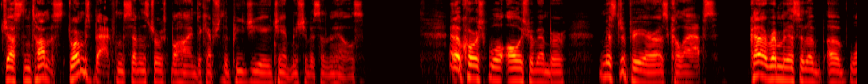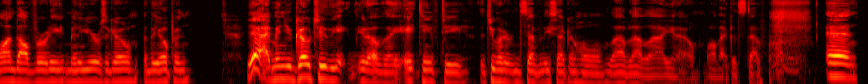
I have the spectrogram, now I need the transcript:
Justin Thomas storms back from seven strokes behind to capture the PGA Championship at Southern Hills. And of course, we'll always remember Mr. Pereira's collapse kind of reminiscent of, of Jean Van de Velde many years ago in the Open. Yeah, I mean, you go to the, you know, the 18th tee, the 272nd hole, blah, blah, blah, you know, all that good stuff. And,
